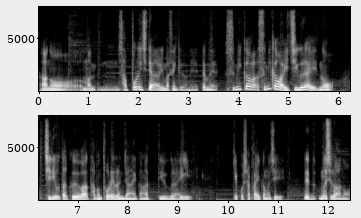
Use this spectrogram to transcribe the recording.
あのまあ札幌1ではありませんけどね。でもね住川住川1ぐらいの地理オタクは多分取れるんじゃないかなっていうぐらい結構社会科の地理。でむしろあの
